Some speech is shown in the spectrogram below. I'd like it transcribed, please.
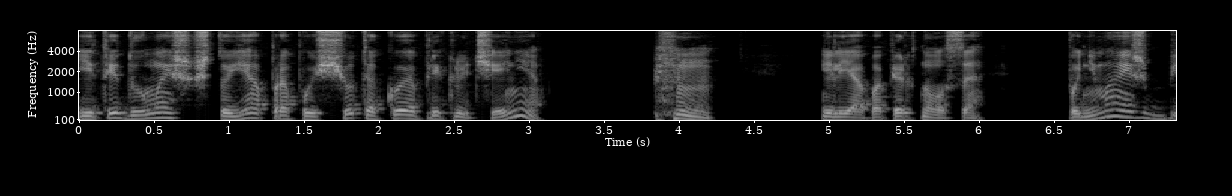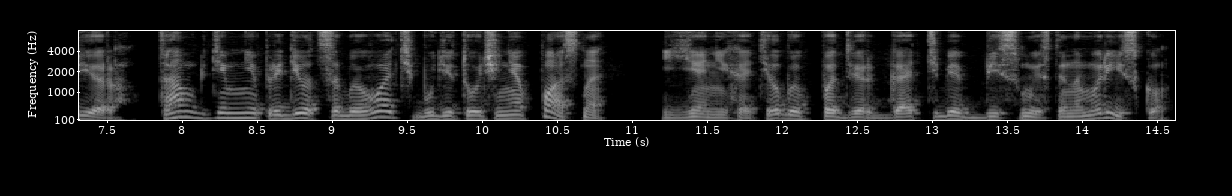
И ты думаешь, что я пропущу такое приключение?» «Хм...» Илья поперкнулся. «Понимаешь, Бер, там, где мне придется бывать, будет очень опасно. Я не хотел бы подвергать тебя бессмысленному риску».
